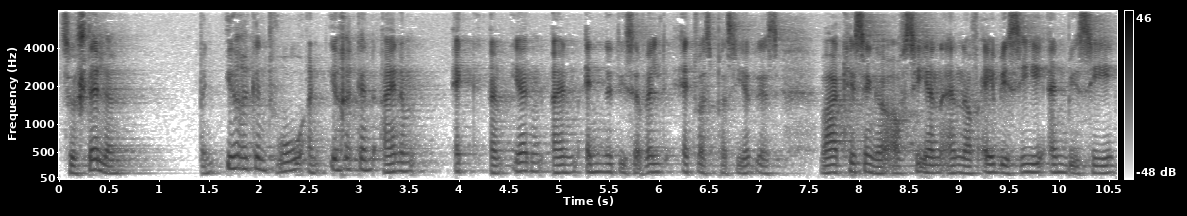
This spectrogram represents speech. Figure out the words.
zur Stelle, wenn irgendwo an irgendeinem Eck, an irgendeinem Ende dieser Welt etwas passiert ist, war Kissinger auf CNN, auf ABC, NBC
